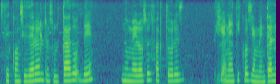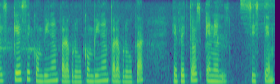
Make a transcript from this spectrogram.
se considera el resultado de numerosos factores genéticos y ambientales que se combinan para, combinan para provocar efectos en el, sistema,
